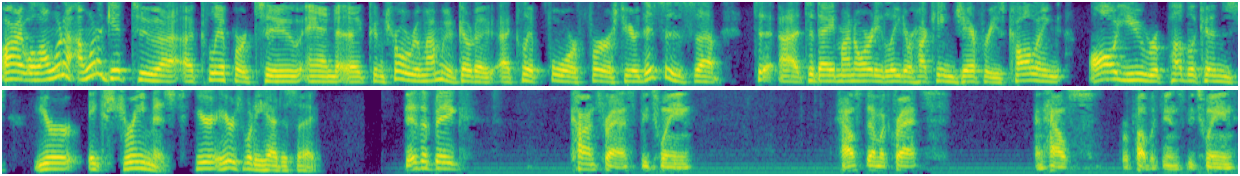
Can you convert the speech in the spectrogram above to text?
All right. Well, I want to I want to get to a, a, clip or two, and a control room. I'm going to go to clip four first here. This is uh, t- uh, today. Minority Leader Hakeem Jeffries calling all you Republicans you're extremists. Here, here's what he had to say there's a big contrast between House Democrats and House Republicans, between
